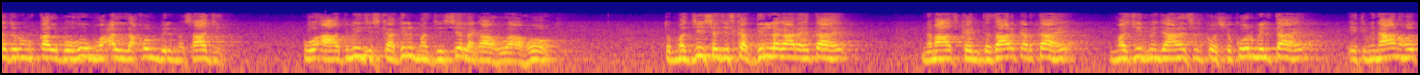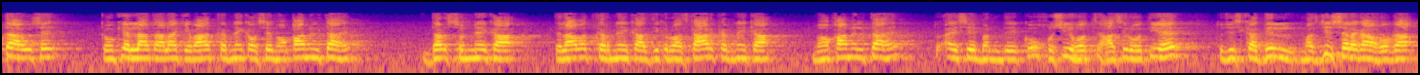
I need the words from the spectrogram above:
رج القل بہو معلقم بالمساجد وہ آدمی جس کا دل مسجد سے لگا ہوا ہو۔ تو مسجد سے جس کا دل لگا رہتا ہے، نماز کا انتظار کرتا ہے، مسجد میں جانے سے اس کو سکون ملتا ہے، اطمینان ہوتا ہے اسے۔ کیونکہ اللہ تعالیٰ کی بات کرنے کا اسے موقع ملتا ہے درد سننے کا، تلاوت کرنے کا، ذکر و اذکار کرنے کا موقع ملتا ہے، تو ایسے بندے کو خوشی حاصل ہوتی ہے۔ تو جس کا دل مسجد سے لگا ہوگا،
